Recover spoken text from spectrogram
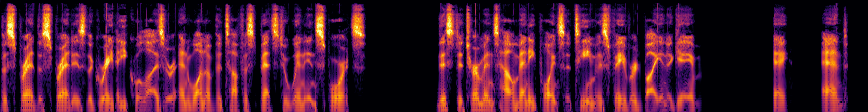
The spread The spread is the great equalizer and one of the toughest bets to win in sports. This determines how many points a team is favored by in a game. A, and,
